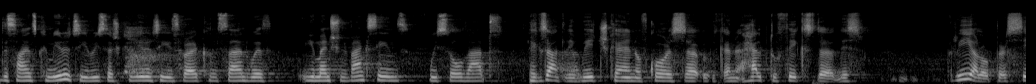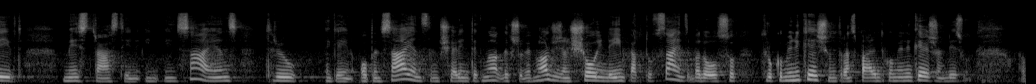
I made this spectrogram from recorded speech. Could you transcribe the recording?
the science community, research community, is very concerned with you mentioned vaccines. We saw that. Exactly, which can, of course, uh, can help to fix the, this real or perceived mistrust in, in, in, science through, again, open science and sharing technology, technologies and showing the impact of science, but also through communication, transparent communication. This uh,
